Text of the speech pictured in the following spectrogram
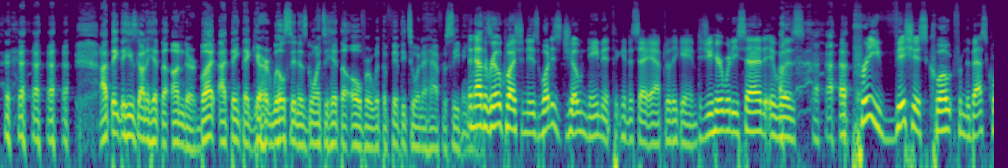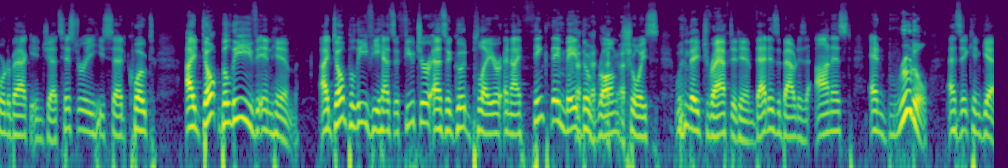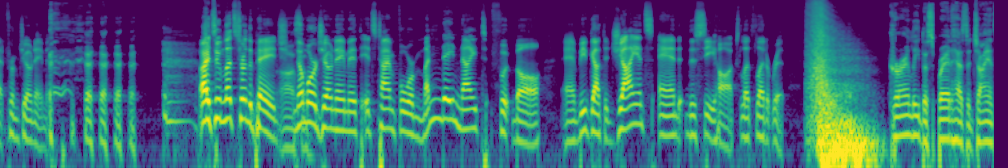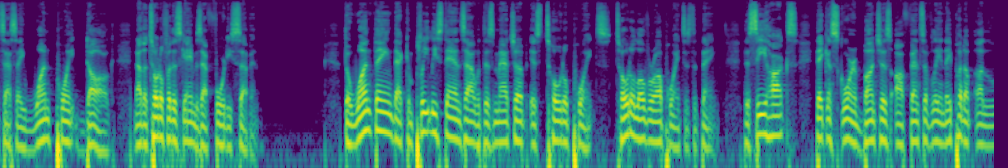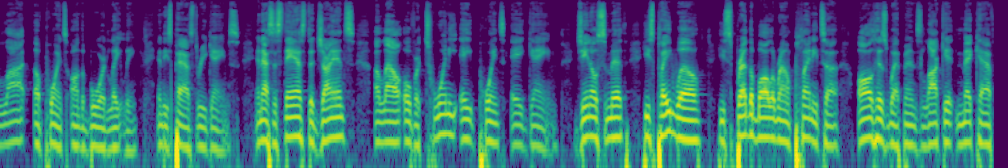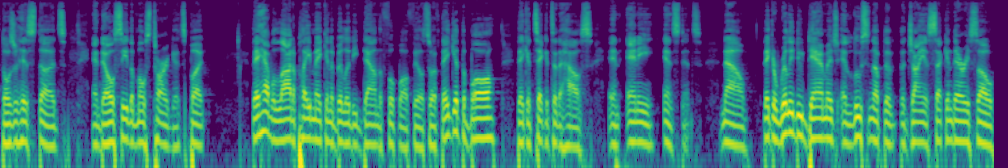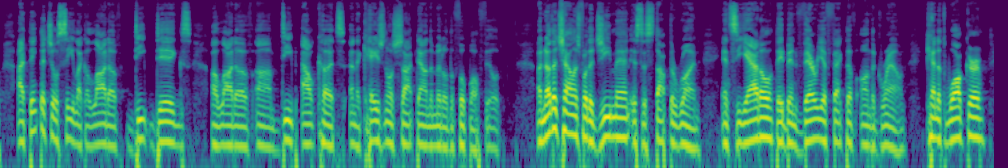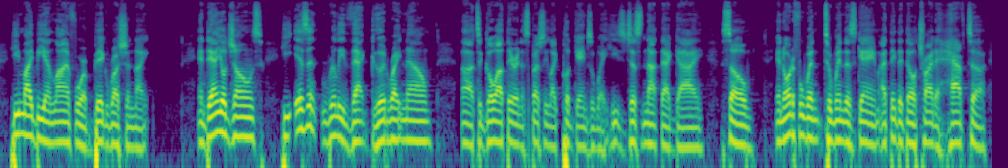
I think that he's going to hit the under, but I think that Garrett Wilson is going to hit the over with the 52 and a half receiving. And yards. now the real question is what is Joe Namath going to say after the game? Did you hear what he said? It was a pretty vicious quote from the best quarterback in Jets history. He said, quote, "I don't believe in him. I don't believe he has a future as a good player, and I think they made the wrong choice when they drafted him. That is about as honest and brutal as it can get from Joe Namath. All right, Zoom, let's turn the page. Awesome. No more Joe Namath. It's time for Monday Night Football. And we've got the Giants and the Seahawks. Let's let it rip. Currently, the spread has the Giants as a one point dog. Now, the total for this game is at 47. The one thing that completely stands out with this matchup is total points. Total overall points is the thing. The Seahawks, they can score in bunches offensively, and they put up a lot of points on the board lately in these past three games. And as it stands, the Giants allow over 28 points a game. Geno Smith, he's played well. He spread the ball around plenty to all his weapons Lockett, Metcalf, those are his studs, and they'll see the most targets. But they have a lot of playmaking ability down the football field. So if they get the ball, they can take it to the house in any instance. Now, they can really do damage and loosen up the, the Giants secondary. So I think that you'll see like a lot of deep digs, a lot of um, deep outcuts, an occasional shot down the middle of the football field. Another challenge for the G men is to stop the run. In Seattle, they've been very effective on the ground. Kenneth Walker, he might be in line for a big Russian night. And Daniel Jones, he isn't really that good right now uh, to go out there and especially like put games away. He's just not that guy. So in order for win to win this game, I think that they'll try to have to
